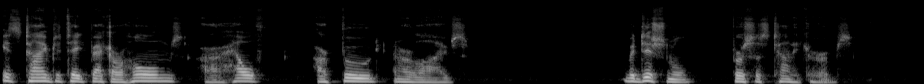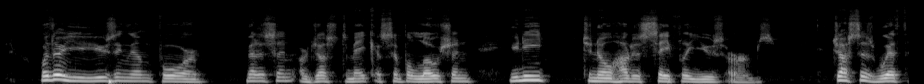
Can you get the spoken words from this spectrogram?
It's time to take back our homes, our health, our food, and our lives medicinal versus tonic herbs. Whether you're using them for medicine or just to make a simple lotion, you need to know how to safely use herbs. Just as with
